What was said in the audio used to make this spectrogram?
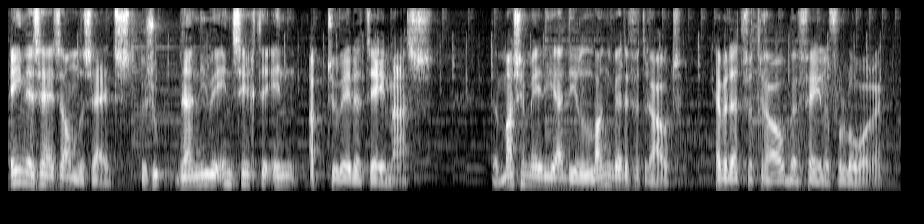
Enerzijds anderzijds zoek naar nieuwe inzichten in actuele thema's. De massamedia die lang werden vertrouwd, hebben dat vertrouwen bij velen verloren.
